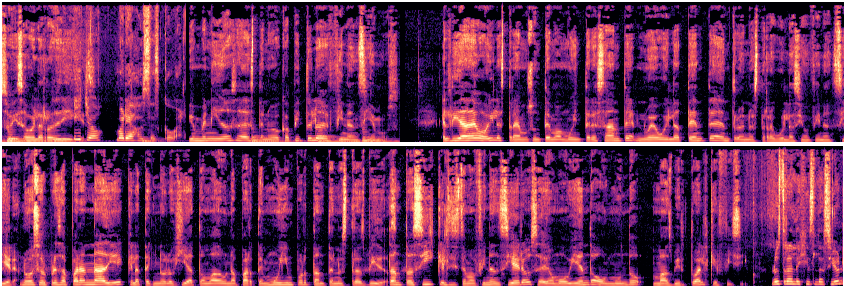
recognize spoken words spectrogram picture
soy Isabela Rodríguez. Y yo, María José Escobar. Bienvenidos a este nuevo capítulo de Financiemos. El día de hoy les traemos un tema muy interesante, nuevo y latente dentro de nuestra regulación financiera. No es sorpresa para nadie que la tecnología ha tomado una parte muy importante en nuestras vidas, tanto así que el sistema financiero se ha ido moviendo a un mundo más virtual que físico. Nuestra legislación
